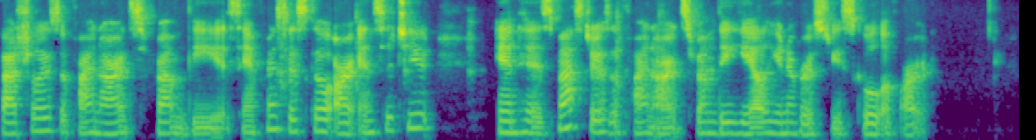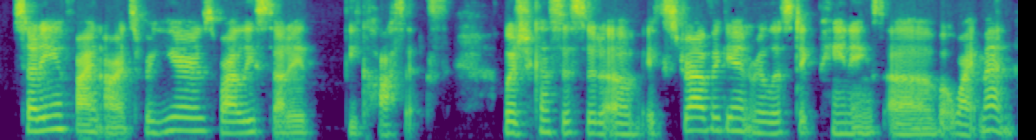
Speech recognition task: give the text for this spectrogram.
Bachelor's of Fine Arts from the San Francisco Art Institute and his Master's of Fine Arts from the Yale University School of Art. Studying fine arts for years, Wiley studied the classics, which consisted of extravagant, realistic paintings of white men.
